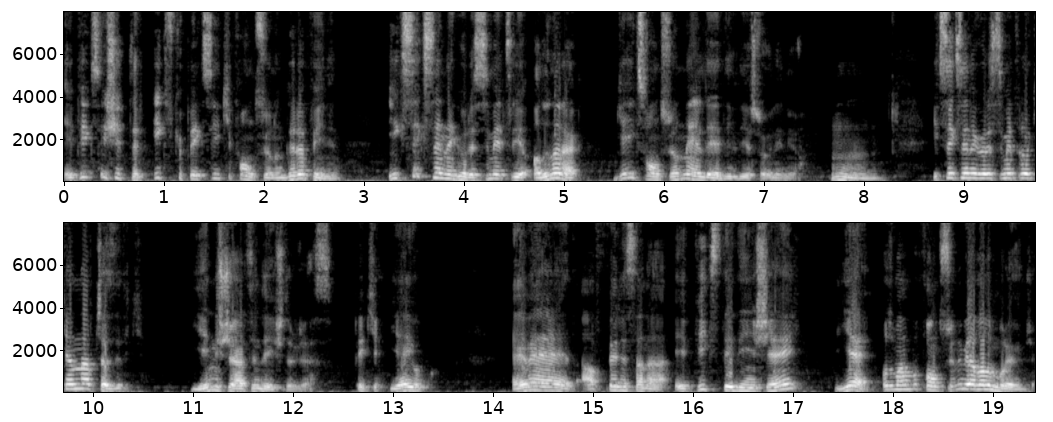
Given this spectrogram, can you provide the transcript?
fx eşittir x küp eksi 2 fonksiyonun grafiğinin x eksenine göre simetriye alınarak gx fonksiyonunun elde edildiği söyleniyor. Hmm. x eksenine göre simetri alırken ne yapacağız dedik? Y'nin işaretini değiştireceğiz. Peki y yok. Evet aferin sana fx dediğin şey y. O zaman bu fonksiyonu bir alalım buraya önce.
